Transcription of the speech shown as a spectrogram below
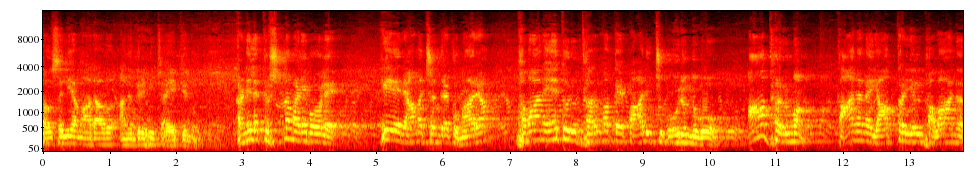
കൗസല്യ മാതാവ് അനുഗ്രഹിച്ചയക്കുന്നു. കണ്ണിലെ കൃഷ്ണമണി പോലെ ഹേ രാമചന്ദ്ര കുമാര ഭവാൻ ഏതൊരു ധർമ്മത്തെ പാലിച്ചു പോരുന്നുവോ? ആ ധർമ്മം കാനന യാത്രയിൽ ഭവാന്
